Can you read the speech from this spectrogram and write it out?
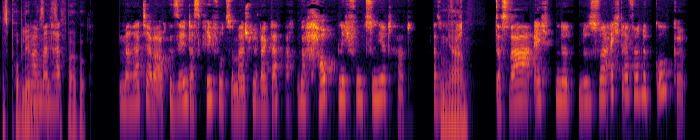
das Problem aber man hat, Freiburg. Man hat ja aber auch gesehen, dass Grifo zum Beispiel bei Gladbach überhaupt nicht funktioniert hat. Also ja. das war echt eine, das war echt einfach eine Gurke.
